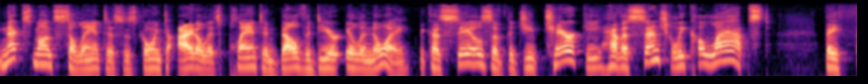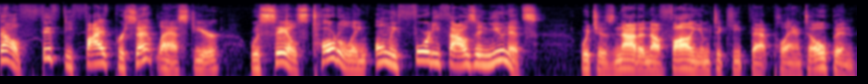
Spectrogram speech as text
Next month, Stellantis is going to idle its plant in Belvidere, Illinois, because sales of the Jeep Cherokee have essentially collapsed. They fell 55% last year, with sales totaling only 40,000 units, which is not enough volume to keep that plant open.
